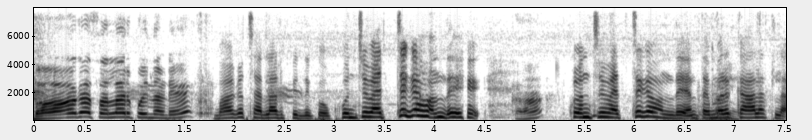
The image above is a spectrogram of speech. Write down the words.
బాగా చల్లారిపోయిందండి. బాగా చల్లారిపోయింది కో- కొంచెం వెచ్చగా ఉంది. ఆ? కొంచెం వెచ్చగా ఉంది అంత మరి కాలట్లా.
